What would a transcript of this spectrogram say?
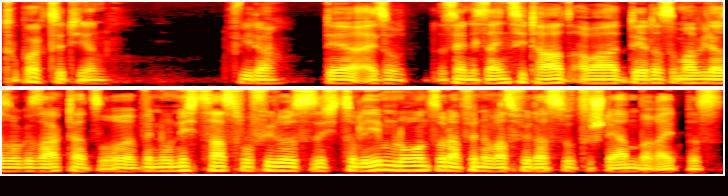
Tupac zitieren. Wieder. Der, also, das ist ja nicht sein Zitat, aber der das immer wieder so gesagt hat: so, wenn du nichts hast, wofür du es sich zu leben lohnt, so, dann finde was, für das du zu sterben bereit bist.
